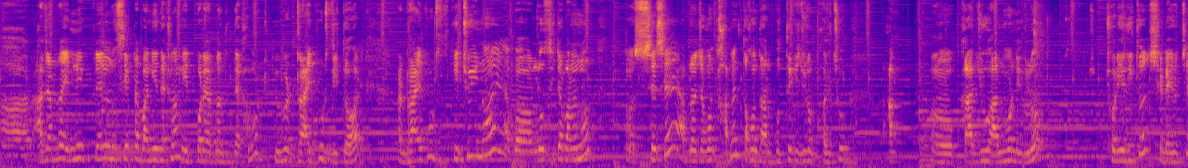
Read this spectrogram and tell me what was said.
আর আজ আমরা এমনি প্লেন লস্যি একটা বানিয়ে দেখলাম, এরপরে আপনাদের দেখাবো কীভাবে ড্রাই ফ্রুটস দিতে হয়। আর ড্রাই ফ্রুটস কিছুই নয় বা লস্যিটা বানানোর শেষে আপনারা যখন খাবেন তখন তার উপর থেকে কিছুটা ফলচু আ- কাজু আলমন্ড এগুলো ছড়িয়ে দিতে সেটাই হচ্ছে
